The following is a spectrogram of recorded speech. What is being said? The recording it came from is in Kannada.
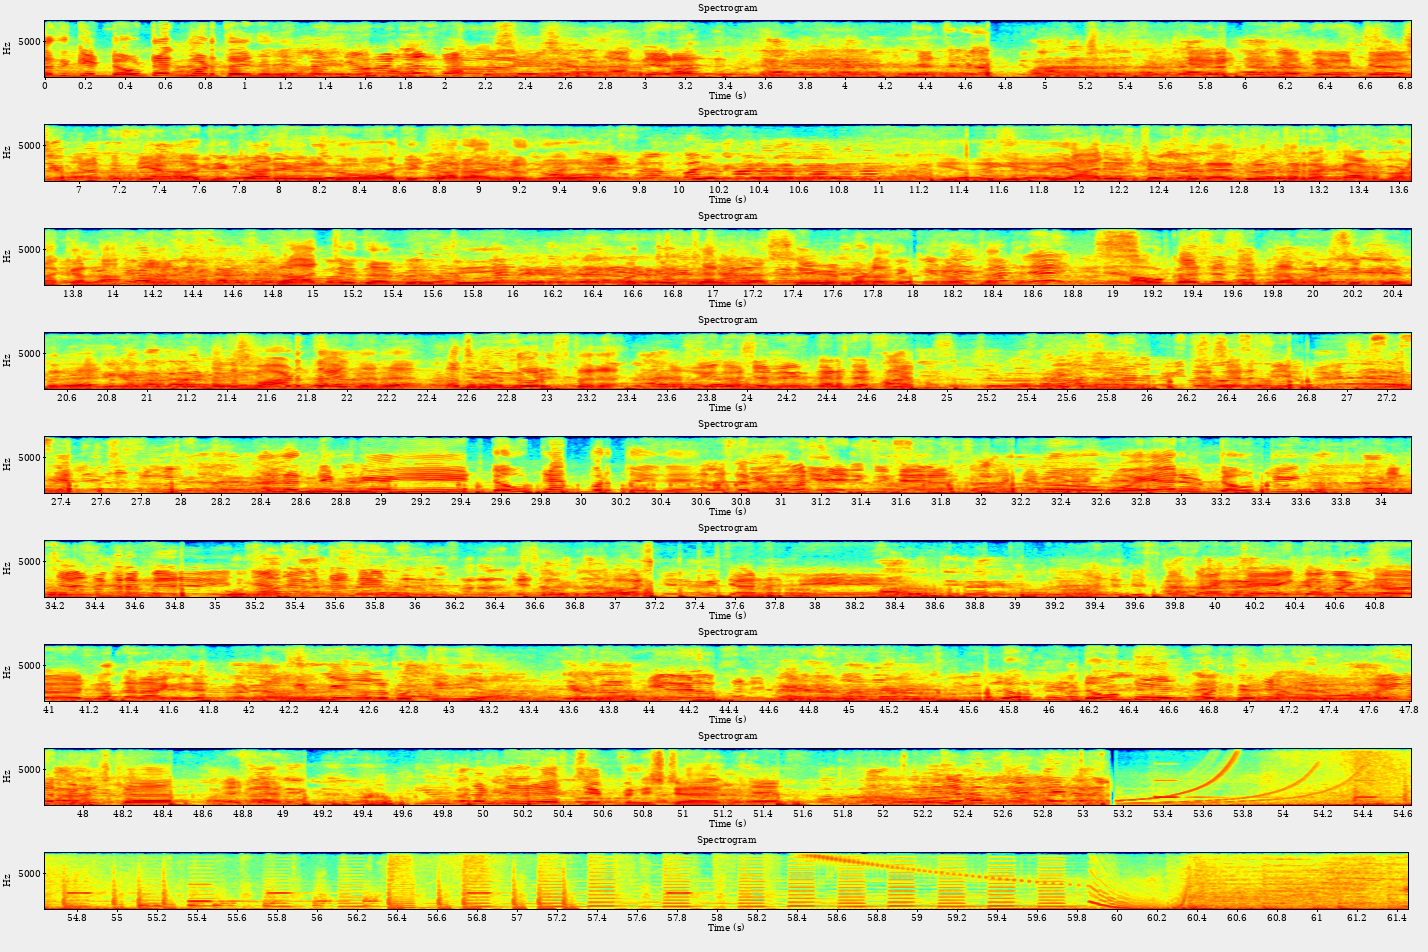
ಅದಕ್ಕೆ ಡೌಟ್ ಯಾಕೆ ಮಾಡ್ತಾ ಇದ್ದೀರಿ? ಅಧಿಕಾರ ಇರೋದು ಅಧಿಕಾರ ಇರೋದು. ಯಾರು ಎಷ್ಟೆಷ್ಟು ದಿನ ಇದ್ರು ಅಂತ ರೆಕಾರ್ಡ್ ಮಾಡೋಕ್ಕಲ್ಲ. ರಾಜ್ಯದ ಅಭಿವೃದ್ಧಿ ಮತ್ತು ಜನರ ಸೇವೆ ಮಾಡೋದಕ್ಕೆ ಇರುವಂಥದ್ದು ಅವಕಾಶ ಸಿದ್ದರಾಮಯ್ಯ ಸಿಕ್ಕಿದ್ರೆ ಅದು ಮಾಡ್ತಾ ಇದ್ದಾರೆ, ಅದು ಮುಂದುವರಿಸ್ತಾರೆ. ಅಲ್ಲ ನಿಮಗೆ ಈ ಡೌಟ್ ಯಾಕೆ ಬರ್ತಾ ಇದೆ? ವೈ ಆರ್ ಯು ಡೌಟಿಂಗ್ ವಿಚಾರದಲ್ಲಿ ಡಿಸ್ಕಸ್ ಆಗಿದೆ ಹೈಕಮಾಂಡ್ ನಿರ್ಧಾರ ಆಗಿದೆ ನಿಮ್ಗೇನಾದ್ರು ಗೊತ್ತಿದೆಯಾ? ನೀವು ಹೇಳೋ ಡೌಟ್ ಡೌಟ್ ಹೇಗೆ ಬರ್ತೀರಿ ಮಿನಿಸ್ಟರ್ ಕಂಟಿನ್ಯೂಸ್ ಚೀಫ್ ಮಿನಿಸ್ಟರ್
